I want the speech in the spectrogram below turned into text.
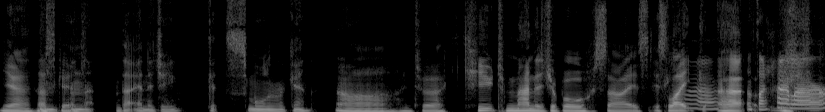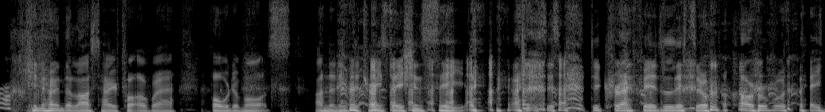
Yeah, that's and, good. And that, that energy gets smaller again. Ah, into a cute, manageable size. It's like, Ah, uh, it's like, "Hello." you know, in the last Harry Potter where Voldemort's underneath the train station seat, and it's this decrepit little horrible thing.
